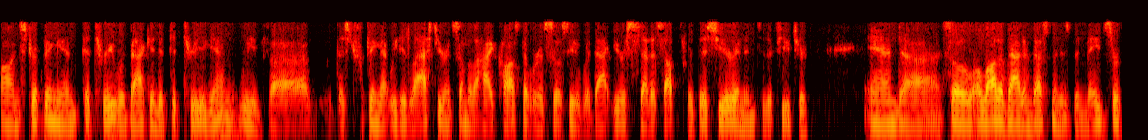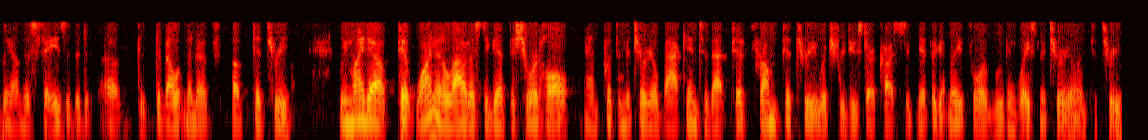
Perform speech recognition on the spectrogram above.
on stripping in Pit 3. We're back into Pit 3 again. We've uh, the stripping that we did last year and some of the high costs that were associated with that year set us up for this year and into the future. And uh, so a lot of that investment has been made, certainly on this phase of the of the development of Pit 3. We mined out Pit 1. It allowed us to get the short haul and put the material back into that pit from Pit 3, which reduced our costs significantly for moving waste material in Pit 3.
